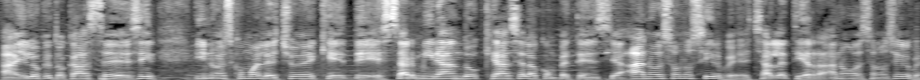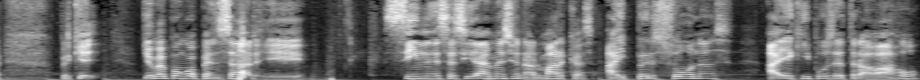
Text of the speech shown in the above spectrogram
ahí lo que tocaste de decir. Y no es como el hecho de que de estar mirando qué hace la competencia. Ah, no, eso no sirve. Echarle tierra. Ah, no, eso no sirve. Porque yo me pongo a pensar, eh, sin necesidad de mencionar marcas, hay personas, hay equipos de trabajo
